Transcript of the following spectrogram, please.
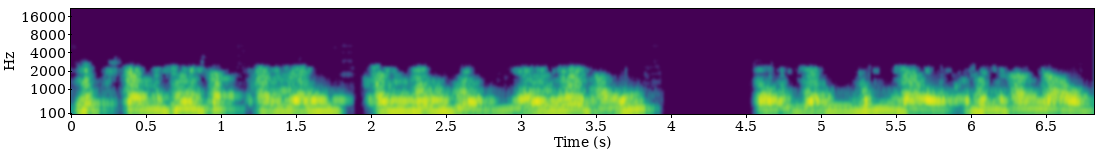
Lúc trong hiếu sắc tham danh thanh buông buồn ngay lối thẳng, tội danh đứng đầu, đứng hàng đầu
